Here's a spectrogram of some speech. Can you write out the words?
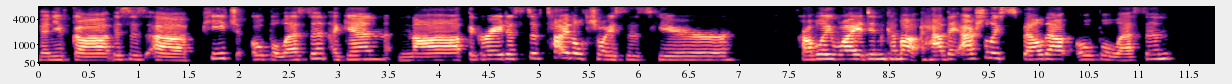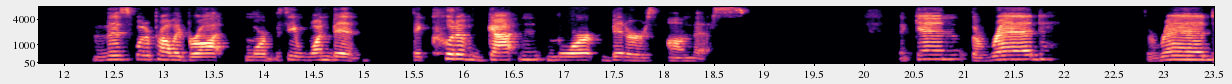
Then you've got, this is a peach opalescent. Again, not the greatest of title choices here. Probably why it didn't come up. Had they actually spelled out opalescent, this would have probably brought more, see, one bid. They could have gotten more bidders on this. Again, the red, the red,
